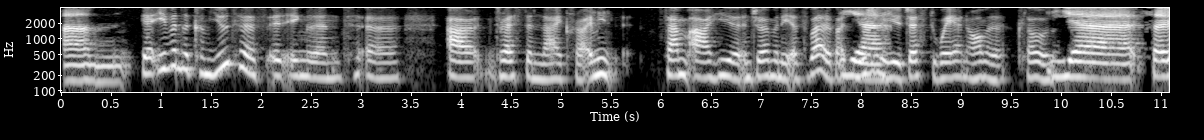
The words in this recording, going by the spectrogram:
Um, yeah, even the commuters in England uh, are dressed in lycra. I mean, some are here in Germany as well, but yeah. usually you just wear normal clothes. Yeah, so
